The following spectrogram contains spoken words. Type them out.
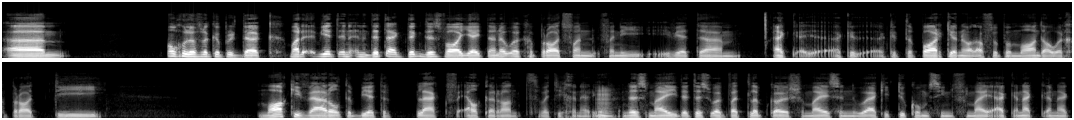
ehm um, ongelooflike produk, maar weet in in dit ek dink dis waar jy het nou nou ook gepraat van van die jy weet ehm um, ek ek ek het 'n paar keer nou al afgelope maand daaroor gepraat die maak die wêreld 'n beter plek vir elke rand wat jy genereer. Mm. En dis my dit is ook wat klipkouers vir my is en hoe ek die toekoms sien vir my. Ek en ek en ek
